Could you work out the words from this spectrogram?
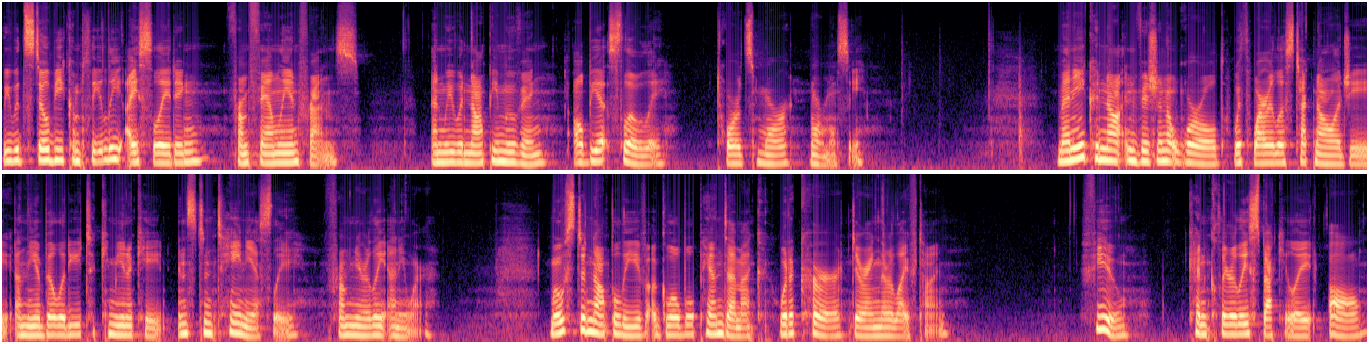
We would still be completely isolating from family and friends, and we would not be moving, albeit slowly, towards more normalcy. Many could not envision a world with wireless technology and the ability to communicate instantaneously from nearly anywhere. Most did not believe a global pandemic would occur during their lifetime. Few can clearly speculate all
